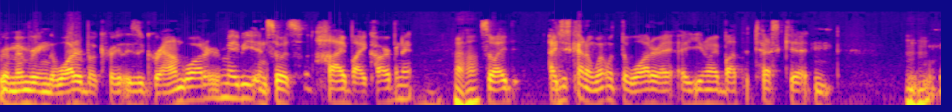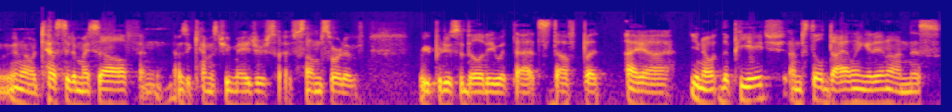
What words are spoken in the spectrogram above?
remembering the water book correctly, is it groundwater maybe? And so it's high bicarbonate. Uh-huh. So I, I just kind of went with the water. I, I, you know, I bought the test kit and, you know, tested it myself. And I was a chemistry major, so I have some sort of reproducibility with that stuff. But I, uh, you know, the pH, I'm still dialing it in on this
